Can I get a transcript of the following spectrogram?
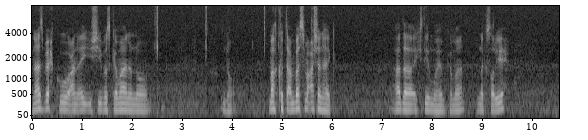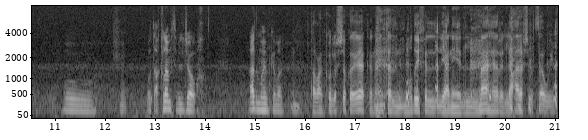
ناس بيحكوا عن أي إشي بس كمان إنه إنه ما كنت عم بسمع عشان هيك. هذا كثير مهم كمان إنك صريح. و وتأقلمت بالجو. هذا مهم كمان. طبعا كل الشكر لك لأن أنت المضيف ال- يعني الماهر اللي عارف شو بتسوي.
